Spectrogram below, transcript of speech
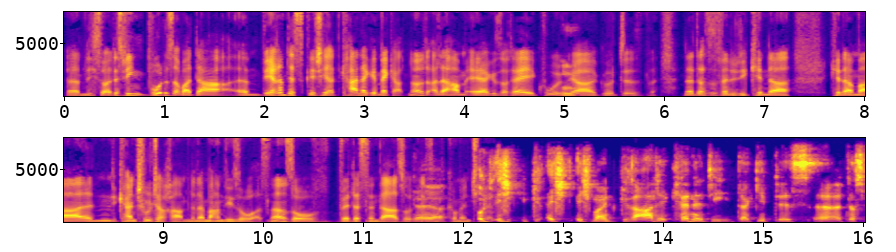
äh, nicht so. Deswegen wurde es aber da, ähm, während des Geschehens hat keiner gemeckert. Ne? Alle haben eher gesagt, hey, cool, mhm. ja gut, äh, ne, das ist, wenn du die Kinder, Kinder mal keinen Schultag haben, ne, dann machen die sowas. Ne? So wird es denn da so ja, ja. kommentiert. Und ich, ich, ich meine, gerade Kennedy, da gibt es, äh, das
